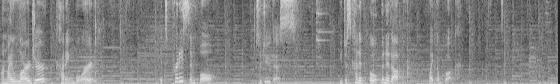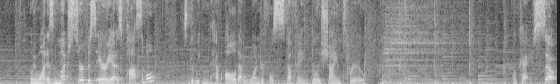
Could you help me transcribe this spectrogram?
on my larger cutting board. It's pretty simple to do this. You just kind of open it up like a book. And we want as much surface area as possible so that we can have all that wonderful stuffing really shine through. Okay, so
